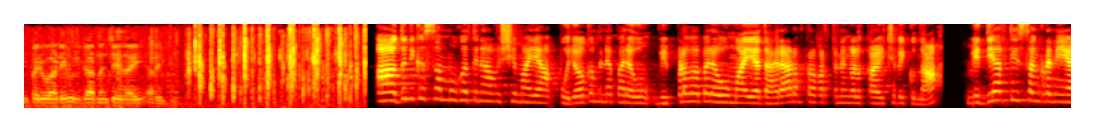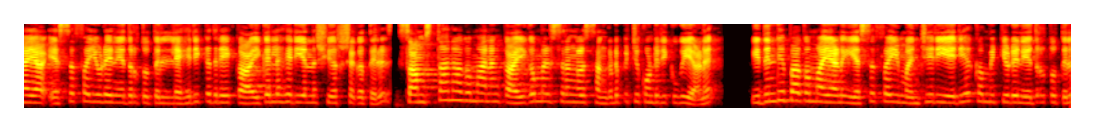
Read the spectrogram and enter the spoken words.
ഈ പരിപാടി ഉദ്ഘാടനം ചെയ്തതായി അറിയിക്കും ആധുനിക സമൂഹത്തിന് ആവശ്യമായ പുരോഗമനപരവും വിപ്ലവപരവുമായ ധാരാളം പ്രവർത്തനങ്ങൾ കാഴ്ചവെക്കുന്ന വിദ്യാർത്ഥി സംഘടനയായ എസ് എഫ് ഐയുടെ നേതൃത്വത്തിൽ ലഹരിക്കെതിരെ കായിക ലഹരി എന്ന ശീർഷകത്തിൽ സംസ്ഥാനാകമാനം കായിക മത്സരങ്ങൾ സംഘടിപ്പിച്ചുകൊണ്ടിരിക്കുകയാണ്. ഇതിന്റെ ഭാഗമായാണ് S F I Manjeri area കമ്മിറ്റിയുടെ നേതൃത്വത്തിൽ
